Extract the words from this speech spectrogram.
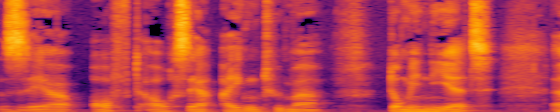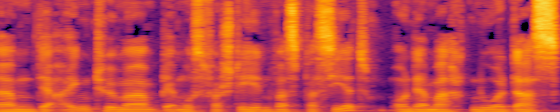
sehr oft auch sehr Eigentümer dominiert. Ähm, der Eigentümer, der muss verstehen, was passiert und er macht nur das,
